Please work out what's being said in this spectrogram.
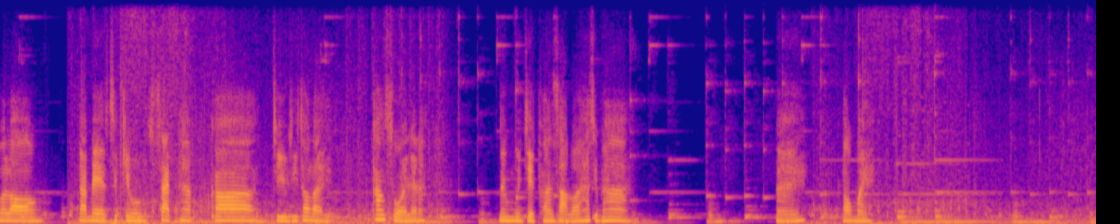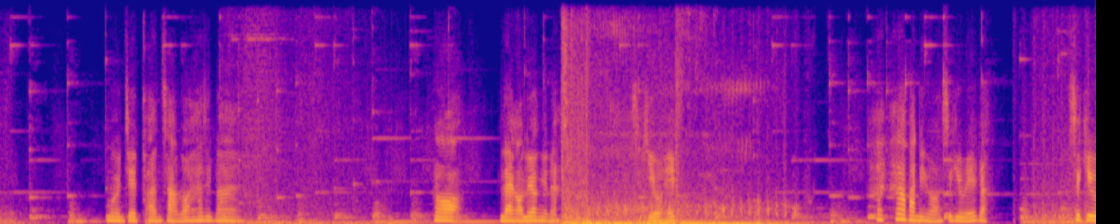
มาลองดาเมจสกิลแซดนะครับ ก็จะอยู่ที่เท่าไหร่ ข้างสวยเลยนะ 17,355 ไหนลองใหม่หมื่นเจ็ดพันสามร้อยห้าสิบห้าก็แรงเอาเรื่องอยู่นะสกิล X ห้าพันอีกเหรอสกิล X อะสกิล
